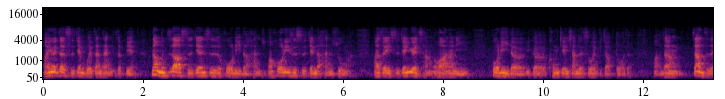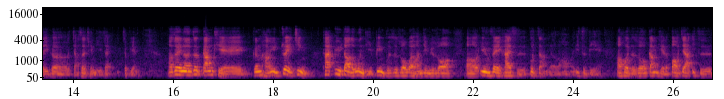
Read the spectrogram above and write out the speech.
啊，因为这时间不会站在你这边，那我们知道时间是获利的函数啊，获利是时间的函数嘛，啊，所以时间越长的话，那你获利的一个空间相对是会比较多的啊，这样这样子的一个假设前提在这边，啊，所以呢，这钢铁跟航运最近它遇到的问题，并不是说外环境，比如说呃运费开始不涨了，然后一直跌啊，或者说钢铁的报价一直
